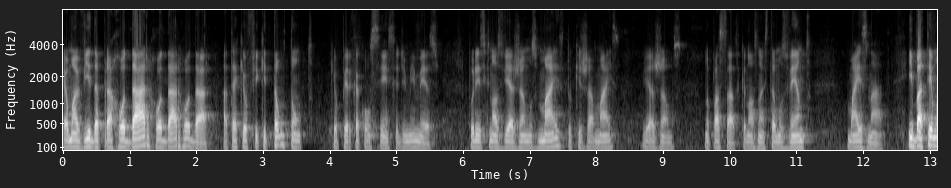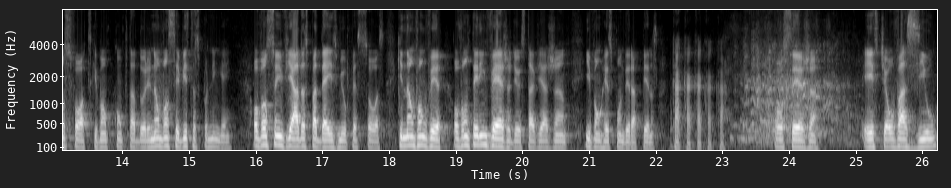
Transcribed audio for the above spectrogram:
É uma vida para rodar, rodar, rodar, até que eu fique tão tonto que eu perca a consciência de mim mesmo. Por isso que nós viajamos mais do que jamais viajamos no passado, porque nós não estamos vendo mais nada e batemos fotos que vão para o computador e não vão ser vistas por ninguém. Ou vão ser enviadas para 10 mil pessoas que não vão ver, ou vão ter inveja de eu estar viajando e vão responder apenas kkkk. Ou seja, este é o vazio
